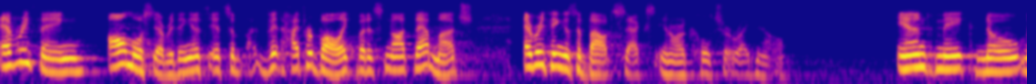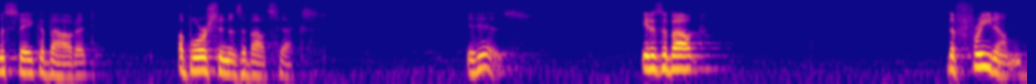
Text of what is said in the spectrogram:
Everything, almost everything, it's, it's a bit hyperbolic, but it's not that much. Everything is about sex in our culture right now. And make no mistake about it, abortion is about sex. It is. It is about the freedom,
